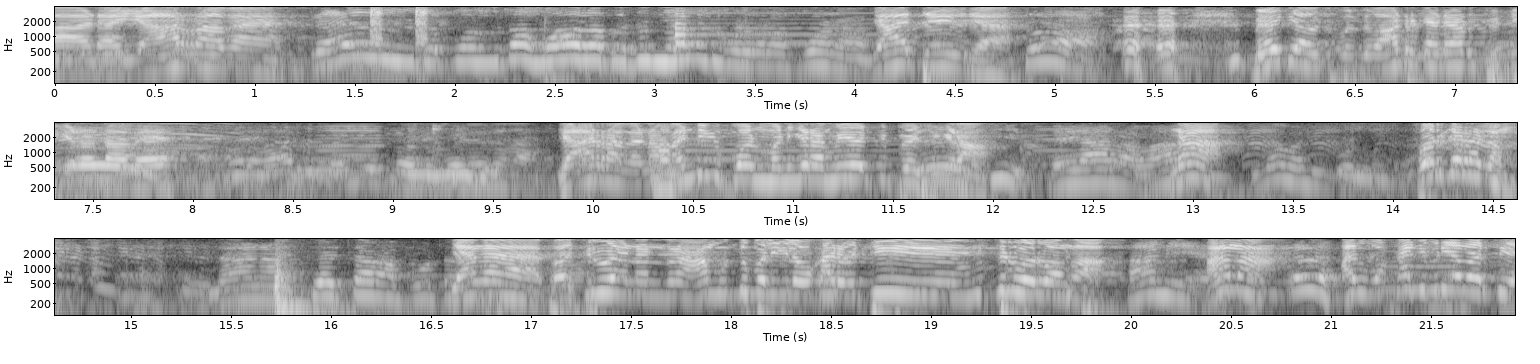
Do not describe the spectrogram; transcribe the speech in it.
ஆட யார் அவன்? டிரைவர் போனுக்கு தான் ஓவரா பத்தி நீ எழுதி கொடுக்குறான் போன. யார் டிரைவரா பேட்டி அவுத்து வாட்டர் கேட்டாரு சுத்திக்கிறான் அவன். யார் நான் வண்டிக்கு போன் பண்ணிக்கிறேன் மீ எடுத்து பேசிக்கிறான் சொர்க்கரகம் ஏங்க திருவேணன் முத்துப்பள்ளியில உட்கார வச்சு இஸ்திரி வருவாங்க. ஆமா அது உட்காந்துபடியே வருது.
